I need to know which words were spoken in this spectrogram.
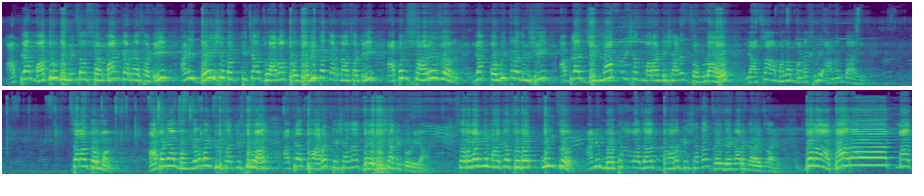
आपल्या मातृभूमीचा सन्मान करण्यासाठी आणि देशभक्तीच्या ज्वाला प्रज्वलित करण्यासाठी आपण सारेजण या पवित्र दिवशी आपल्या जिल्हा परिषद मराठी शाळेत जमलो आहोत याचा आम्हाला मनस्वी आनंद आहे. चला तर मग. आपण या मंगलमय दिवसाची सुरुवात आपल्या भारत देशाचा जयघोषाने करूया. सर्वांनी माझ्यासोबत उंच आणि मोठ्या आवाजात भारत देशाचा जय जयकार करायचा आहे. बोला भारत मा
